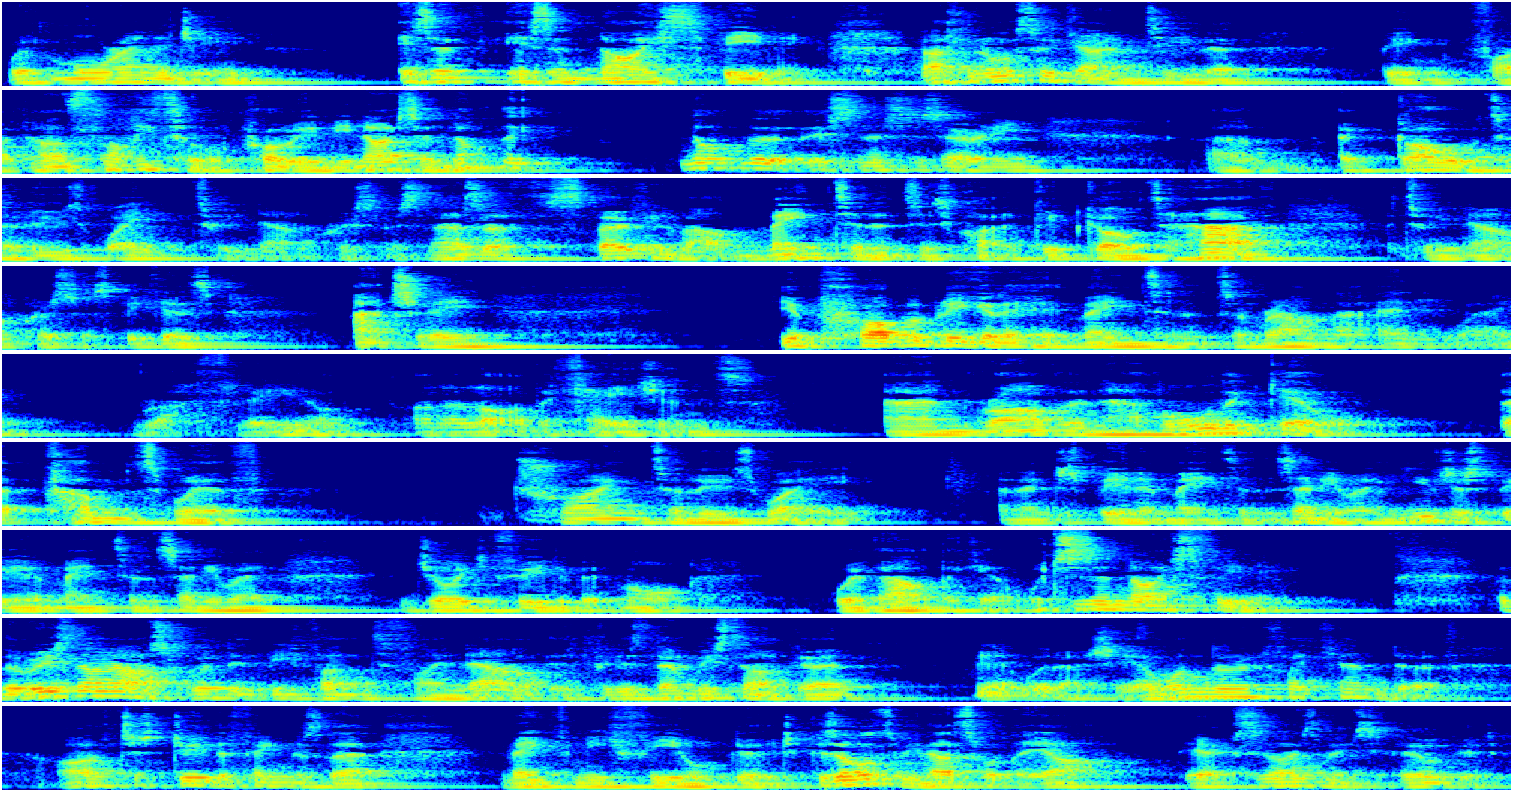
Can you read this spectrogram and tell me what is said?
with more energy is a is a nice feeling. And I can also guarantee that being five pounds lighter will probably be nicer. Not that not that it's necessarily um, a goal to lose weight between now and Christmas. And as I've spoken about, maintenance is quite a good goal to have between now and Christmas because actually you're probably going to hit maintenance around that anyway, roughly, on, on a lot of occasions. And rather than have all the guilt that comes with trying to lose weight and then just being at maintenance anyway, you just being at maintenance anyway, enjoyed your food a bit more without the guilt, which is a nice feeling. But the reason I asked, wouldn't it be fun to find out, is because then we start going, yeah, well, actually, I wonder if I can do it. I'll just do the things that make me feel good. Because ultimately, that's what they are. The exercise makes you feel good.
